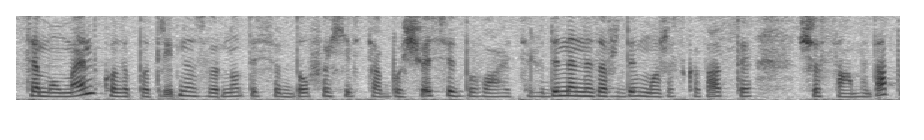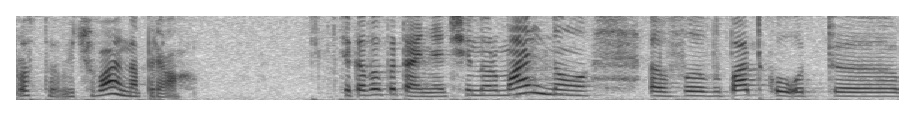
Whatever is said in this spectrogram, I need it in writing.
Це момент, коли потрібно звернутися до фахівця, бо щось відбувається. Людина не завжди може сказати, що саме. Просто відчуває напряг. Цікаве питання: чи нормально е, в випадку, от е,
